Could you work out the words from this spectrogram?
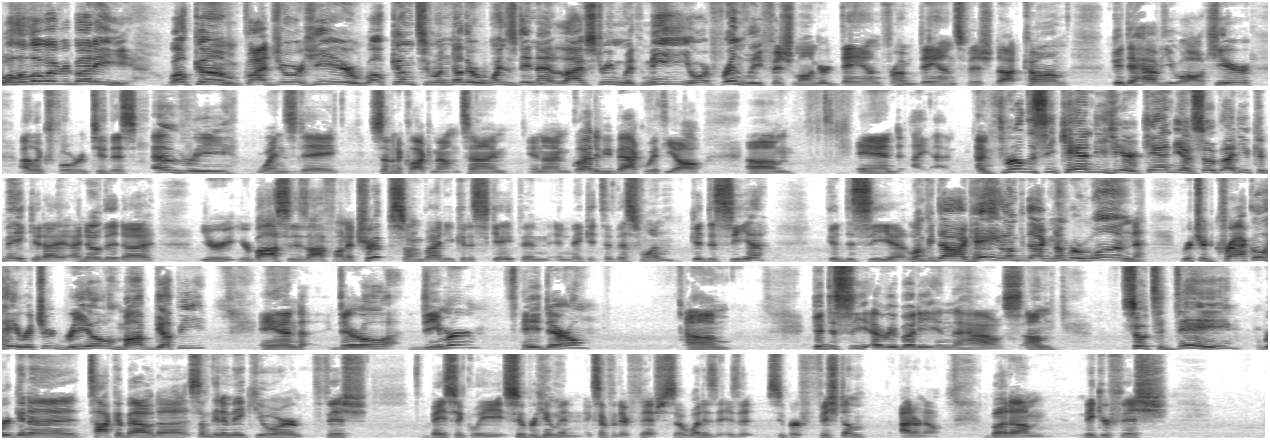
Well, hello, everybody. Welcome. Glad you're here. Welcome to another Wednesday night live stream with me, your friendly fishmonger, Dan from dansfish.com. Good to have you all here. I look forward to this every Wednesday, 7 o'clock Mountain Time, and I'm glad to be back with y'all. Um, and I, am thrilled to see Candy here. Candy, I'm so glad you could make it. I, I know that. Uh, your your boss is off on a trip, so I'm glad you could escape and and make it to this one. Good to see you. Good to see you. Lumpy Dog, hey, Lumpy Dog number one. Richard Crackle, hey, Richard. Real, Mob Guppy, and Daryl Deemer. Hey, Daryl. Um, good to see everybody in the house. Um, so today we're gonna talk about uh, something to make your fish basically superhuman except for their fish. So what is it? Is it super fishdom? I don't know. But um, make your fish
